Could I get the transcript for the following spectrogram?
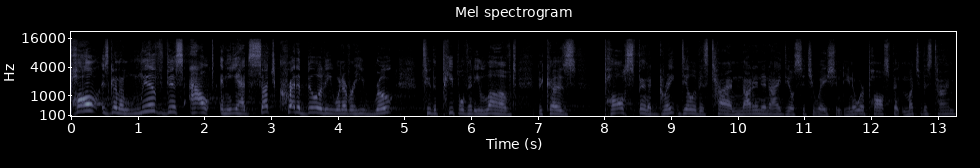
Paul is going to live this out, and he had such credibility whenever he wrote to the people that he loved because Paul spent a great deal of his time not in an ideal situation. Do you know where Paul spent much of his time?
